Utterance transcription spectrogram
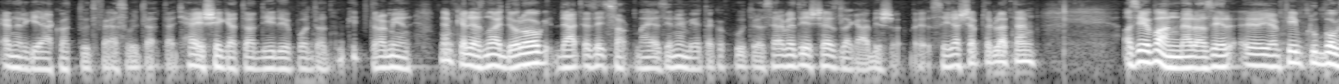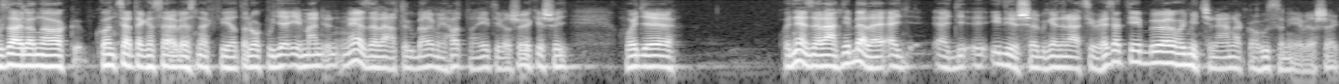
energiákat tud felszólítani. Egy helyiséget adni, időpontot, mit tudom én. Nem kell ez nagy dolog, de hát ez egy szakma, ezért nem értek a kultúra szervezéshez, legalábbis szélesebb területen. Azért van, mert azért ilyen filmklubok zajlanak, koncerteket szerveznek fiatalok. Ugye én már nehezen látok bele, mert 67 éves vagyok, és hogy, hogy hogy nehezen látni bele egy, egy idősebb generáció helyzetéből, hogy mit csinálnak a 20 évesek.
